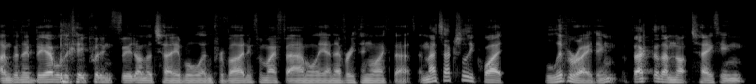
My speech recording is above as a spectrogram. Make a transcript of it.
I'm going to be able to keep putting food on the table and providing for my family and everything like that. And that's actually quite liberating. The fact that I'm not taking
